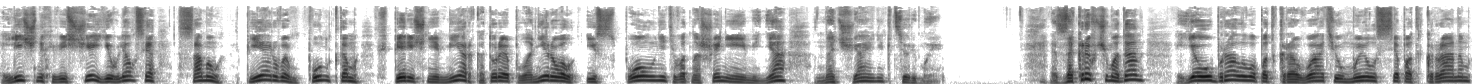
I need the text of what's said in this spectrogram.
личных вещей являлся самым первым пунктом в перечне мер, которые планировал исполнить в отношении меня начальник тюрьмы. Закрыв чемодан, я убрал его под кровать, умылся под краном,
